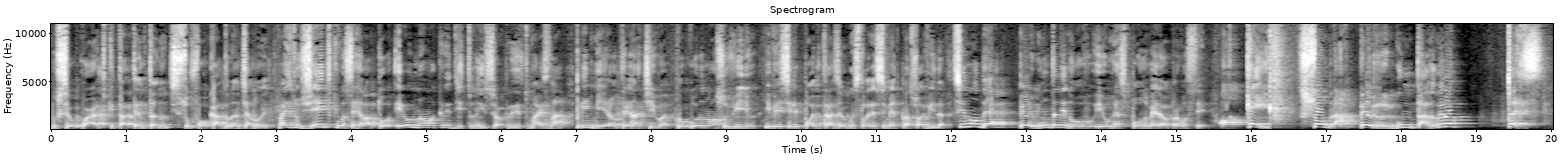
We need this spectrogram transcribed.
no seu quarto que está tentando te sufocar durante a noite. Mas do jeito que você relatou, eu não acredito nisso. Eu acredito mais na primeira alternativa. Procura o nosso vídeo e vê se ele pode trazer algum esclarecimento para sua vida. Se não der, pergunta de novo e eu respondo melhor para você. Ok? Sombra, pergunta número 3.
